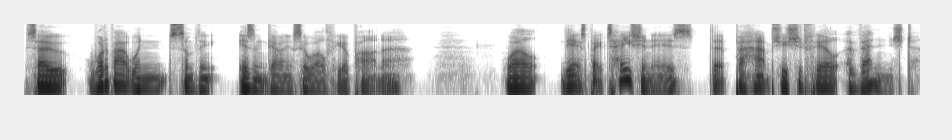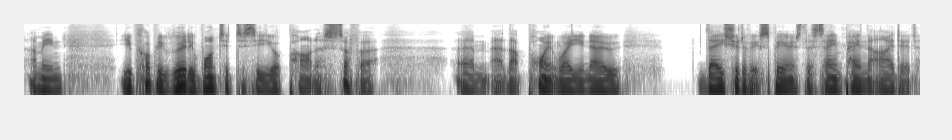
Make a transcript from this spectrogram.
So, what about when something isn't going so well for your partner, well, the expectation is that perhaps you should feel avenged. I mean, you probably really wanted to see your partner suffer um, at that point where you know they should have experienced the same pain that I did.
